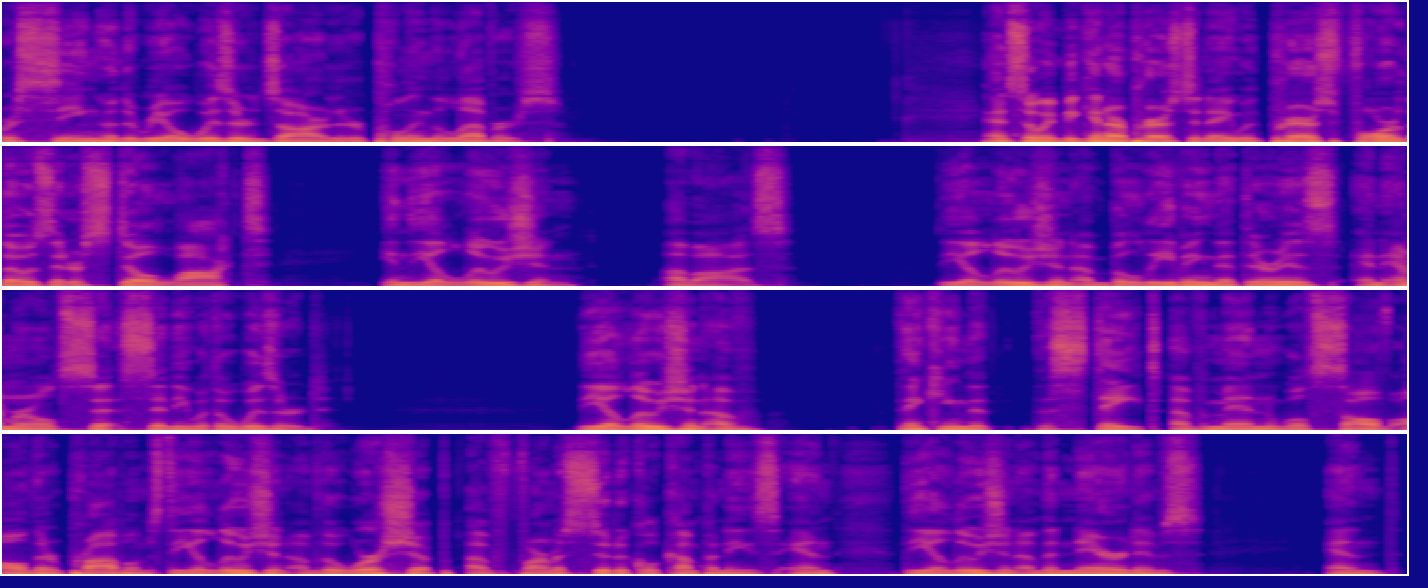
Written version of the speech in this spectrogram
We're seeing who the real wizards are that are pulling the levers. And so we begin our prayers today with prayers for those that are still locked in the illusion of Oz the illusion of believing that there is an emerald city with a wizard, the illusion of thinking that the state of men will solve all their problems, the illusion of the worship of pharmaceutical companies, and the illusion of the narratives and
